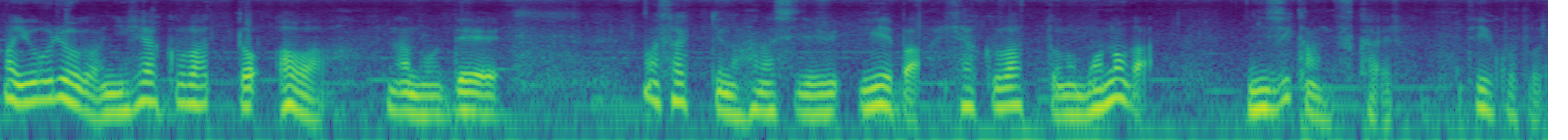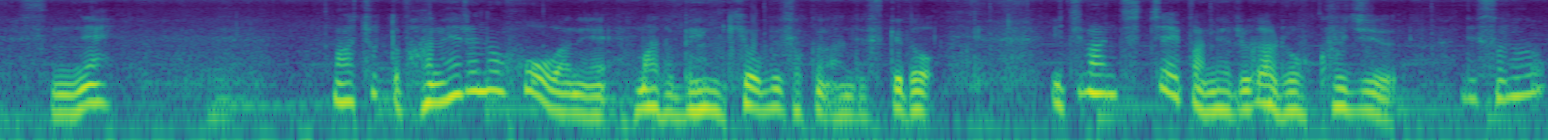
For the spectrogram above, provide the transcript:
まあ、容量が200ワットアワーなので、まあ、さっきの話で言えば100ワットのものが2時間使えるっていうことですね。まあ、ちょっとパネルの方はねまだ勉強不足なんですけど一番ちっちゃいパネルが60でその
